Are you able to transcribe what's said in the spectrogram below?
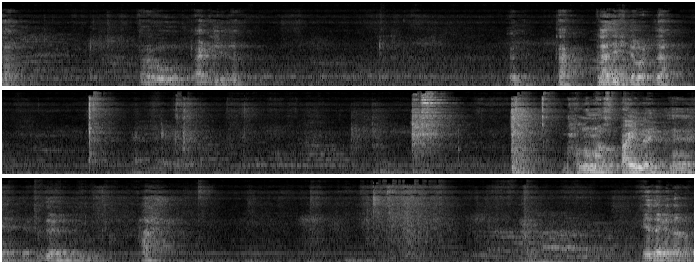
দা তারা বাবু আটলি দা ভালো মাছ পাই নাই হ্যাঁ? এটা যে আস। এ দেখে দাঁড়াও।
